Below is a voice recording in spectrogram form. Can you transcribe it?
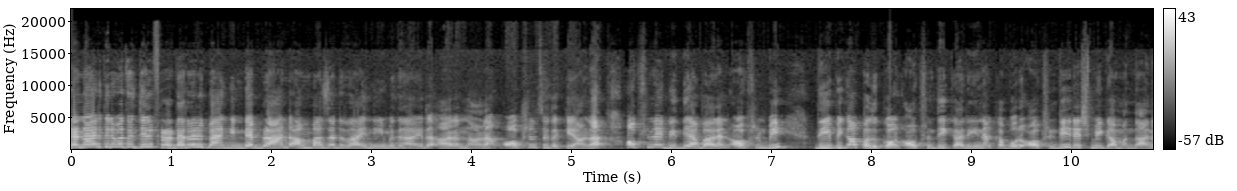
രണ്ടായിരത്തി ഇരുപത്തഞ്ചിൽ ഫെഡറൽ ബാങ്കിന്റെ ബ്രാൻഡ് അംബാസഡറായി നിയമിതനായത് ആരെന്നാണ്? ഓപ്ഷൻസ് ഇതൊക്കെയാണ്. ഓപ്ഷൻ എ വിദ്യാബാലൻ ഓപ്ഷൻ ബി ദീപിക പതുക്കോൺ ഓപ്ഷൻ ഡി കരീന കപൂർ ഓപ്ഷൻ ഡി രശ്മിക മന്ദാന.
